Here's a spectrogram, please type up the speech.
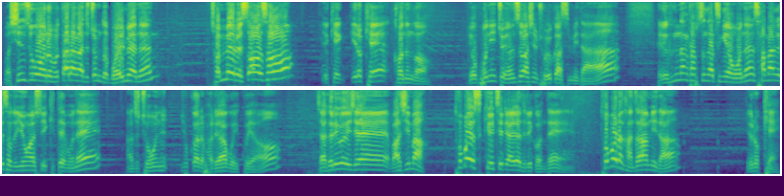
뭐 신수걸음을 따라가는데 좀더 멀면은 전멸을 써서 이렇게 이렇게 거는 거. 요 본인 좀 연습하시면 좋을 것 같습니다. 그리고 흥랑 탑승 같은 경우는 사막에서도 이용할 수 있기 때문에 아주 좋은 효과를 발휘하고 있고요. 자 그리고 이제 마지막 토벌 스킬 트리 알려드릴 건데 토벌은 간단합니다. 요렇게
